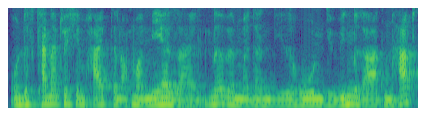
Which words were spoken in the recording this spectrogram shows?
Und es kann natürlich im Hype dann auch mal mehr sein, ne, wenn man dann diese hohen Gewinnraten hat.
